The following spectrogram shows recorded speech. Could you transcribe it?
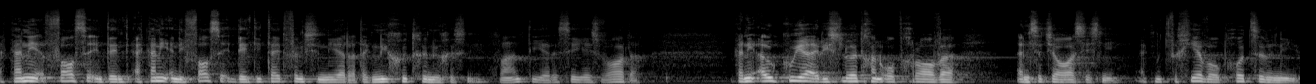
Ek kan nie 'n valse identiteit ek kan nie in die valse identiteit funksioneer dat ek nie goed genoeg is nie, want die Here sê jy is waardig. Ek kan nie ou koeie uit die sloot gaan opgrawe in situasies nie. Ek moet vergewe op God se manier.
